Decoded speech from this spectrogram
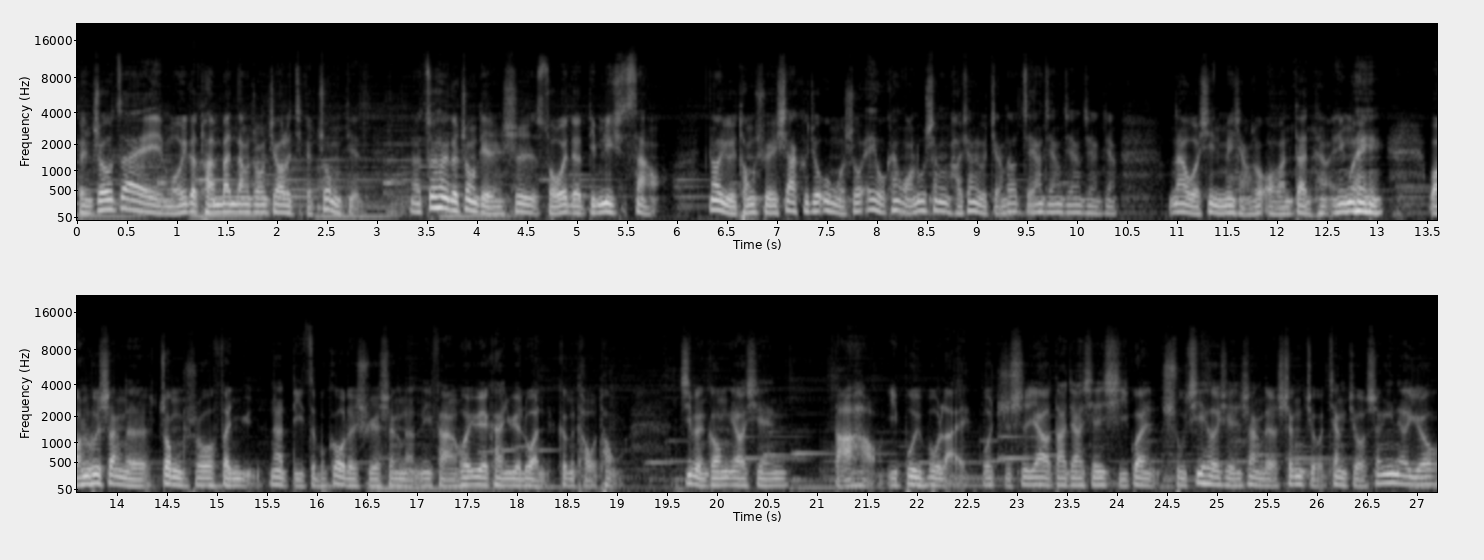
本周在某一个团班当中教了几个重点，那最后一个重点是所谓的 diminish sound。那有同学下课就问我说：“哎，我看网络上好像有讲到怎样怎样怎样怎样怎样。”那我心里面想说：“哦，完蛋了，因为网络上的众说纷纭，那底子不够的学生呢，你反而会越看越乱，更头痛。基本功要先打好，一步一步来。我只是要大家先习惯暑期和弦上的升九降九声音而已哦。”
